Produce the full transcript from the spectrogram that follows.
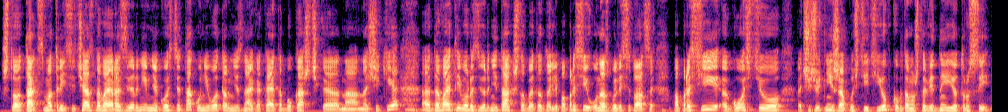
что так, смотри, сейчас давай разверни мне гостя так, у него там, не знаю, какая-то букашечка на, на щеке, э, давай ты его разверни так, чтобы это, или попроси, у нас были ситуации, попроси гостю чуть-чуть ниже опустить юбку, потому что видны ее трусы.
